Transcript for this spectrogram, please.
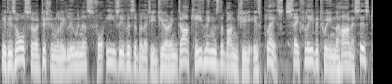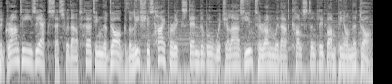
It is also additionally luminous for easy visibility during dark evenings. The bungee is placed safely between the harnesses to grant easy access without hurting the dog. The leash is hyper extendable which allows you to run without constantly bumping on the dog.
